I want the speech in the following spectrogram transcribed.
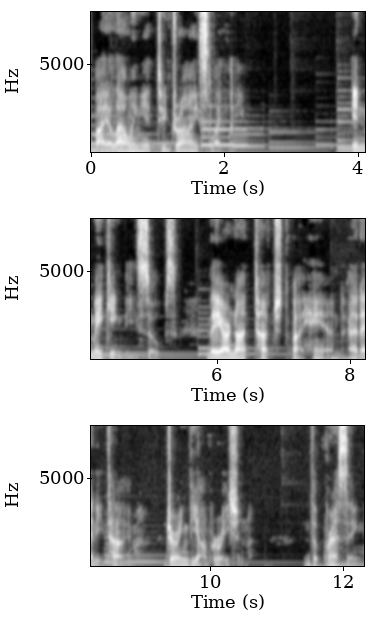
by allowing it to dry slightly. In making these soaps they are not touched by hand at any time during the operation the pressing,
